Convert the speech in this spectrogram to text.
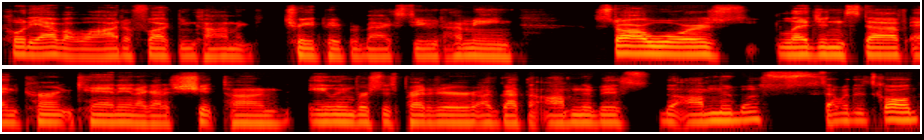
Cody, I have a lot of fucking comic trade paperbacks, dude. I mean, Star Wars, Legend stuff, and current canon. I got a shit ton. Alien versus Predator. I've got the omnibus. The omnibus. Is that what it's called?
